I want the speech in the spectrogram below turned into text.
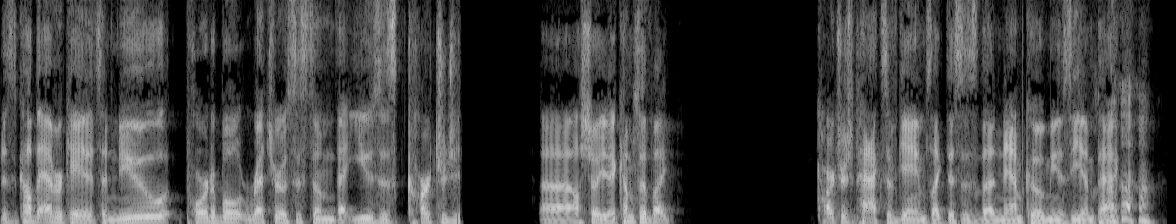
This is called the Evercade. It's a new portable retro system that uses cartridges. Uh, I'll show you. It comes with like cartridge packs of games. Like this is the Namco Museum pack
